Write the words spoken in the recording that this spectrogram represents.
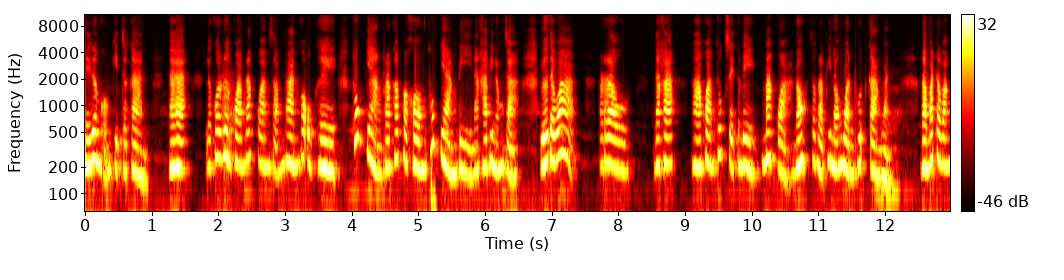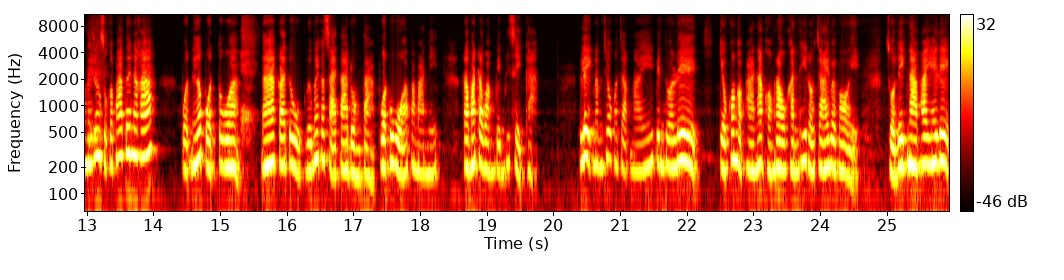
ในเรื่องของกิจการนะคะ แล้วก็เรื่องความรักความสัมพันธ์ก็โอเค ทุกอย่างประคับประคองทุกอย่างดีนะคะ พี่น้องจ๋าหรือแต่ว่าเรานะคะหาความทุกข์เสร็จตัวเองมากกว่าเนาะสำหรับพี่น้องวันพุธกลางวันระมัดระวังในเรื่องสุขภาพด้วยนะคะ ปวดเนื้อปวดตัวนะะกระดูกหรือไม่ก็สายตาดวงตาปวดหัวประมาณนี้ระมัดระวังเป็นพิเศษค่ะ เลขนำโชคมาจากไหน เป็นตัวเลขเกี่ยวข้องกับพาหนะของเราคันที่เราใช้บ่อยๆ ส่วนเลขหน้าไพ่ให้เลข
